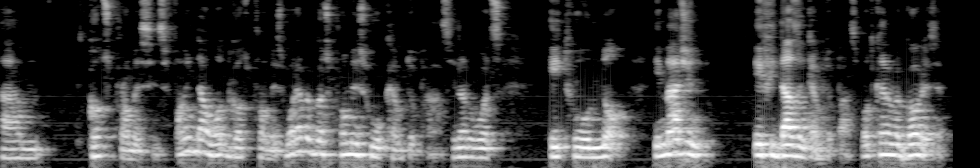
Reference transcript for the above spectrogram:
um, god's promises. Find out what god's promise whatever god's promise will come to pass. In other words it will not. Imagine if it doesn't come to pass. What kind of a god is it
